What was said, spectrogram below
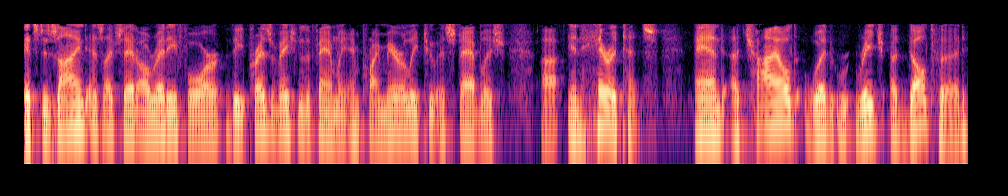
it's designed, as I've said already, for the preservation of the family and primarily to establish uh, inheritance. And a child would r- reach adulthood,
